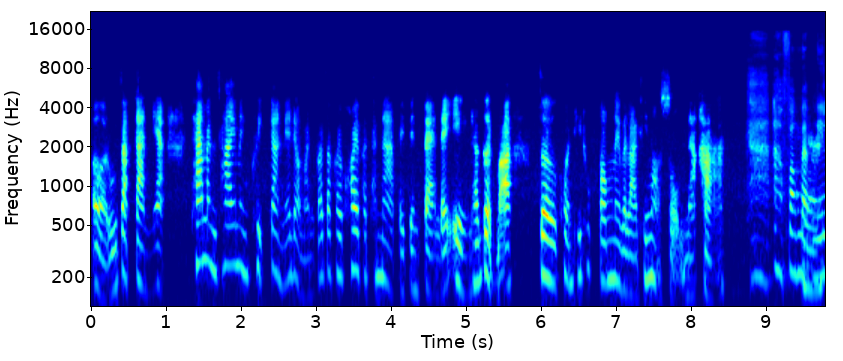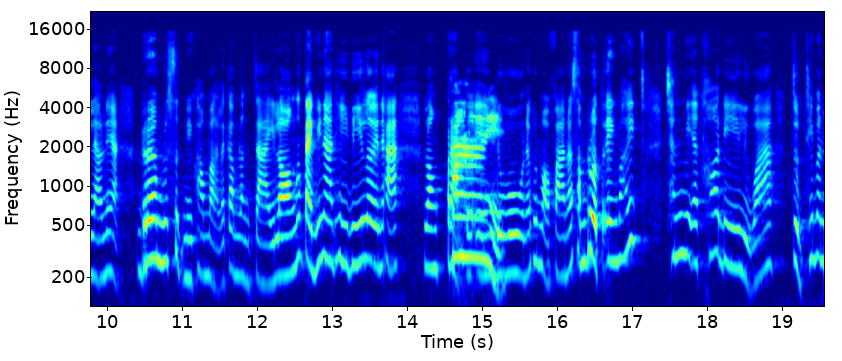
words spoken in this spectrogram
เออรู้จักกันเนี่ย ถ้ามันใช่มันคลิกกันเนี่ยเดี๋ยวมันก็จะค่อย ๆ พัฒนาไปเป็นแฟนได้เอง ถ้าเกิดว่าเจอคนที่ถูกต้องในเวลาที่เหมาะสมนะคะ ค่ะอะฟังแบบนี้แล้วเนี่ยเริ่มรู้สึกมีความหวังและกำลังใจ ลองตั้งแต่วินาทีนี้เลยนะคะ ลองปรับใช่ตัวเองดูนะคุณหมอฟ้านะสำรวจตัวเองว่าเฮ้ยฉันมีข้อดีหรือว่าจุดที่มัน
